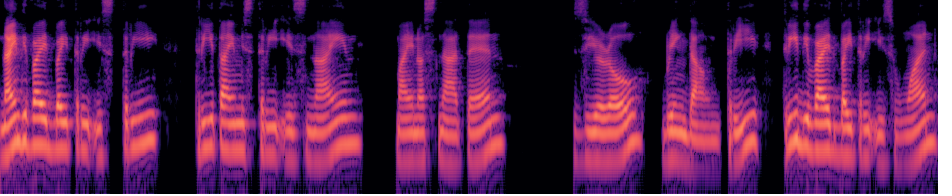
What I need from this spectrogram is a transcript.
9 divided by 3 is 3. 3 times 3 is 9. Minus natin 0. Bring down 3. 3 divided by 3 is 1.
